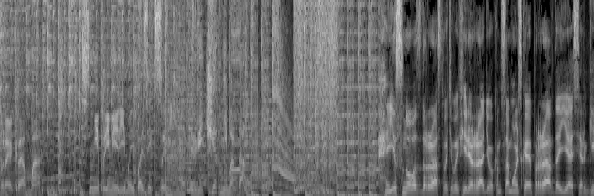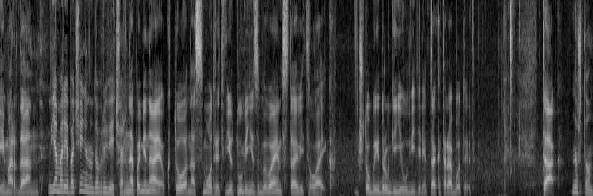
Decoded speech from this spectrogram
Программа с непримиримой позицией. Вечерний Мордан. И снова здравствуйте. В эфире радио «Комсомольская правда». Я Сергей Мордан. Я Мария Баченина. Добрый вечер. Напоминаю, кто нас смотрит в Ютубе, не забываем ставить лайк, чтобы и другие увидели. Так это работает. Так, ну что,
